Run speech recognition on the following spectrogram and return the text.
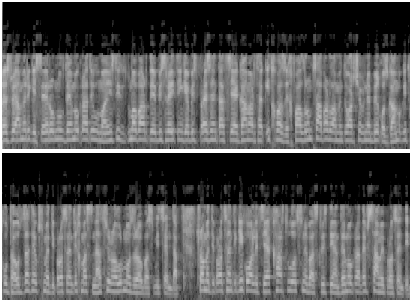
დღესვე ამერიკის ეროვნულ დემოკრატიულმა ინსტიტუტმა პარტიების რეიტინგების პრეზენტაცია გამართა კითხვაზე ხვალ რომ საპარლამენტო არჩევნები იყოს გამოკითხულთა 36% ხმას ნაციონალურ მოძრაობას მიცემდა. 18% კი კოალიცია ქართულ ოცნებას ქრისტიან დემოკრატებს 3%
